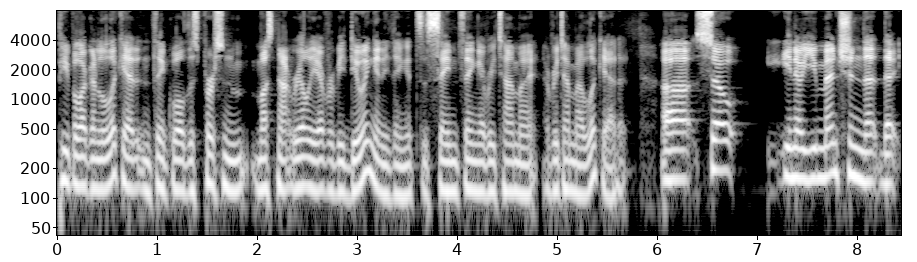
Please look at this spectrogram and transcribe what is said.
people are going to look at it and think, well, this person must not really ever be doing anything. It's the same thing every time I every time I look at it. Uh, so you know, you mentioned that that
